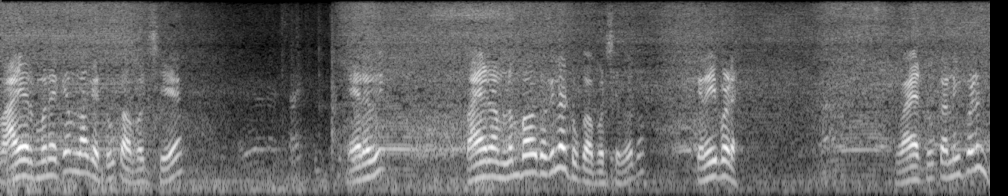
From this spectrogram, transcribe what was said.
વાયર મને કેમ લાગે ટૂંકા પડશે? હે રવિ? વાયર આમ લંબાવો તો કેટલા ટૂંકા પડશે તો? કે નહીં પડે? વાયર ટૂંકા નહીં પડે ને?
